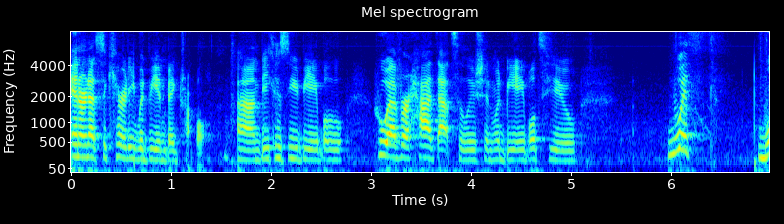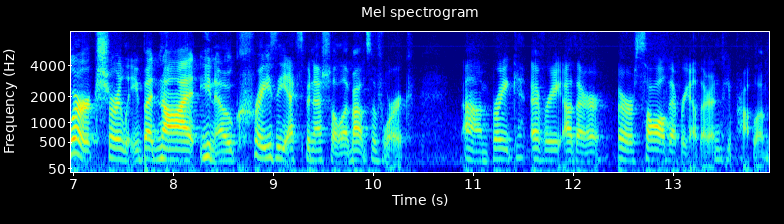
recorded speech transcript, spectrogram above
internet security would be in big trouble um, because you'd be able, whoever had that solution would be able to, with work surely, but not you know crazy exponential amounts of work, um, break every other or solve every other NP problem,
